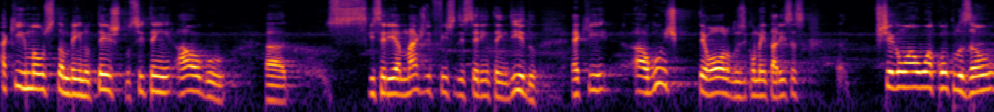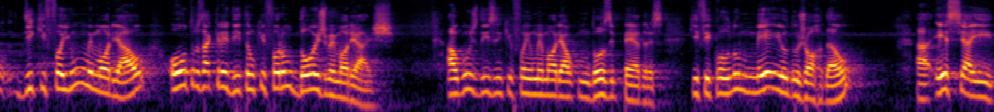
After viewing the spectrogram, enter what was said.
Aqui, irmãos, também no texto, se tem algo ah, que seria mais difícil de ser entendido, é que alguns teólogos e comentaristas chegam a uma conclusão de que foi um memorial, outros acreditam que foram dois memoriais. Alguns dizem que foi um memorial com 12 pedras que ficou no meio do Jordão. Ah, esse aí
